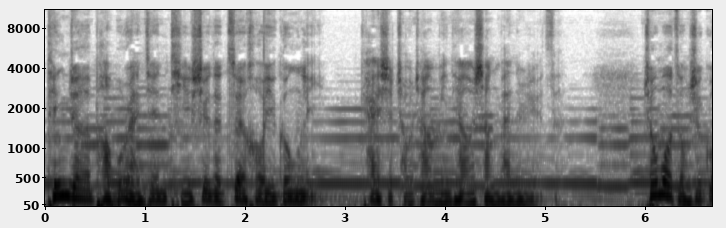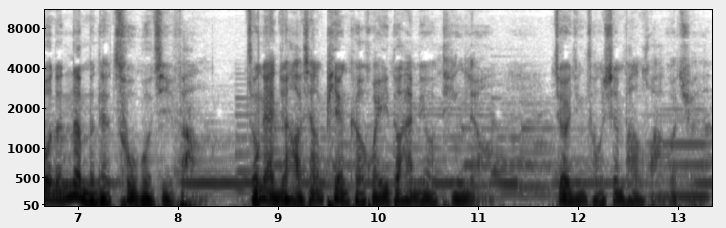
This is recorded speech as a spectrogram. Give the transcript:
听着跑步软件提示的最后一公里，开始惆怅明天要上班的日子。周末总是过得那么的猝不及防，总感觉好像片刻回忆都还没有停留，就已经从身旁划过去了。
